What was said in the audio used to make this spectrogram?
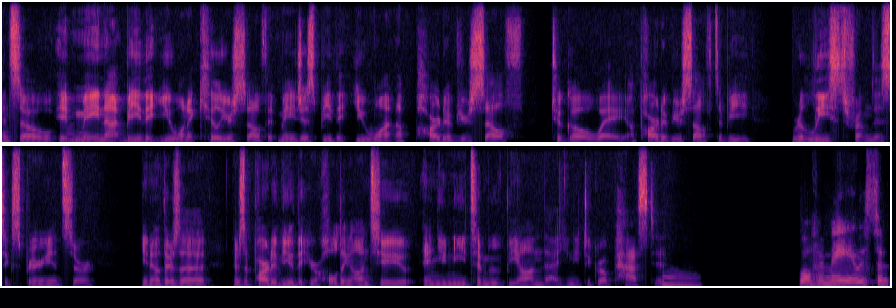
And so it Mhm. may not be that you want to kill yourself. It may just be that you want a part of yourself to go away, a part of yourself to be released from this experience or you know there's a there's a part of you that you're holding on to and you need to move beyond that you need to grow past it Mm. Well, for me, it was some,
